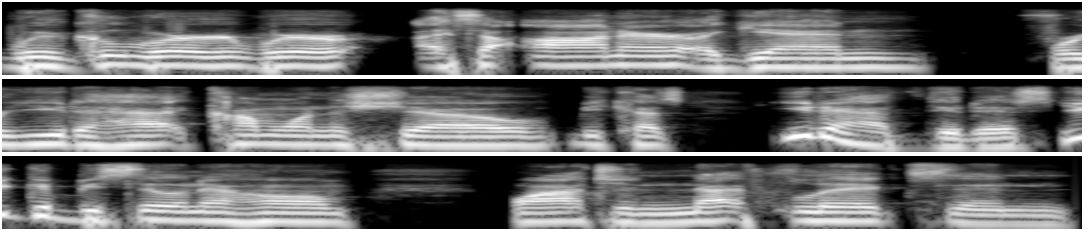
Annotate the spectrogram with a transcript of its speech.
we're, we're, we're, it's an honor again for you to ha- come on the show because you don't have to do this. You could be sitting at home watching Netflix and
